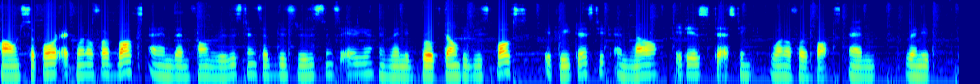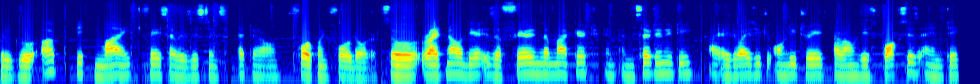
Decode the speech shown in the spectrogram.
found support at one of our box and then found resistance at this resistance area. And when it broke down to this box it retested. And now it is testing one of our box. And when it will go up it might face a resistance at around 4.4 dollars. So right now there is a fear in the market and uncertainty. I advise you to only trade around these boxes and take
